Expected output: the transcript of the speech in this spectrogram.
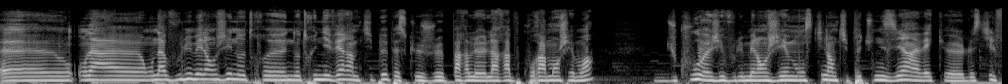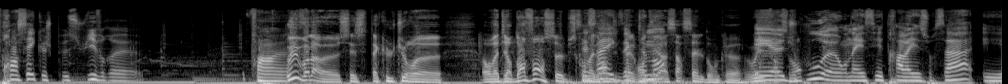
Euh, on, a, on a voulu mélanger notre, notre univers un petit peu parce que je parle l'arabe couramment chez moi. Du coup, euh, j'ai voulu mélanger mon style un petit peu tunisien avec le style français que je peux suivre. Euh, Enfin, Oui, voilà, euh, c'est ta culture, euh, on va dire, d'enfance, puisqu'on a grandi, à Sarcelles, donc oui, et du coup, on a essayé de travailler sur ça et,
